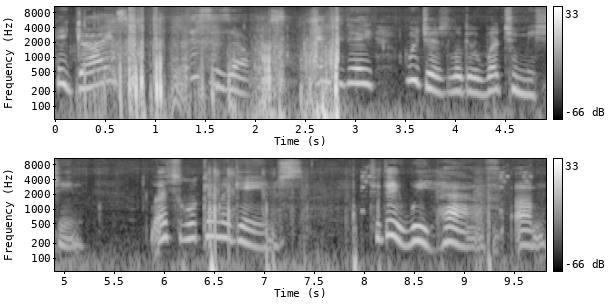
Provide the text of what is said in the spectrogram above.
Hey guys, this is Alex, and today we just look at the retro machine. Let's look at the games. Today we have um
